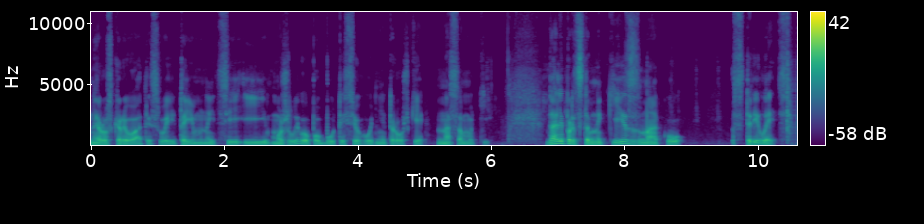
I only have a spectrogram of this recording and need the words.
не розкривати свої таємниці і, можливо, побути сьогодні трошки на самоті. Далі представники знаку стрілець.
